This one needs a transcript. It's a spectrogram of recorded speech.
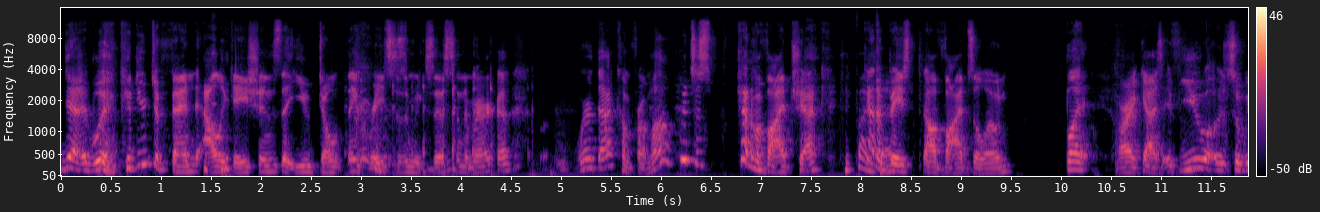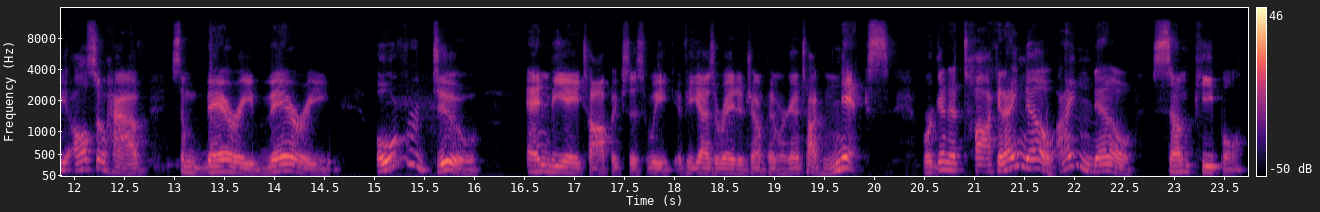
yeah. Could you defend allegations that you don't think racism exists in America? Where'd that come from? Huh? Which is kind of a vibe check, kind of based off vibes alone. But all right, guys, if you so we also have some very, very overdue NBA topics this week. If you guys are ready to jump in, we're going to talk Knicks. We're going to talk, and I know, I know some people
